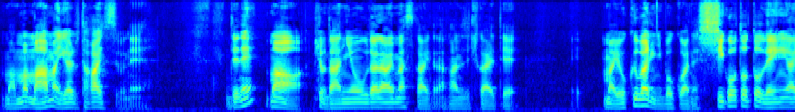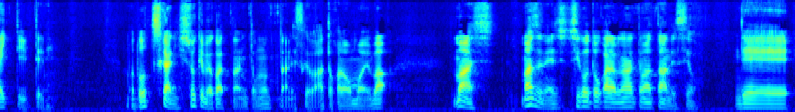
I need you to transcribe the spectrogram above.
まあまあまあまあ意外と高いですよね。でね、まあ、今日何を占いますかみたいな感じで聞かれて、まあ欲張りに僕はね、仕事と恋愛って言ってね、まあ、どっちかにしとけばよかったのにと思ってたんですけど、後から思えば。まあ、まずね、仕事から占ってもらったんですよ。で、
